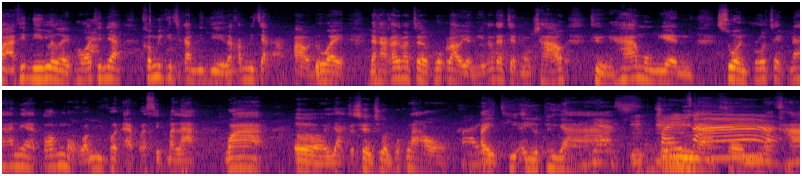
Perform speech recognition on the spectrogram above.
มาที่นี้เลย เพราะว่าที่เนี้ยเขามีกิจกรรมดีๆแล้วก็มีแจกอ่างเปาด้วยนะคะก็จะมาเจอพวกเราอย่างนี้ตั้งแต่7จ็ดโมงเช้าถึง5้าโมงเย็นส่วนโปรเจกต์หน้าเนี่ยต้องบอกว่ามีคนแอบกระซิบมาแล้วว่าเอออยากจะเชิญชวนพวกเราไปที่อยุธยา Yes ช่วงมีนาคมนะคะ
